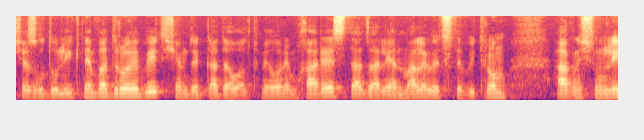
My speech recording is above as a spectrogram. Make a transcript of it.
შეზღუდული იქნება დროებით, შემდეგ გადავალთ მეორე მხარეს და ძალიან მალე ვეცდებით, რომ აღნიშნული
